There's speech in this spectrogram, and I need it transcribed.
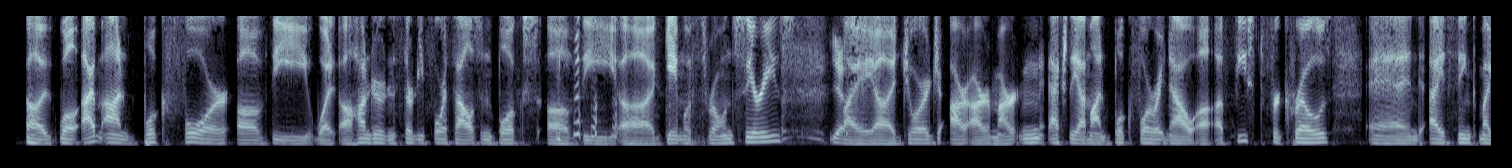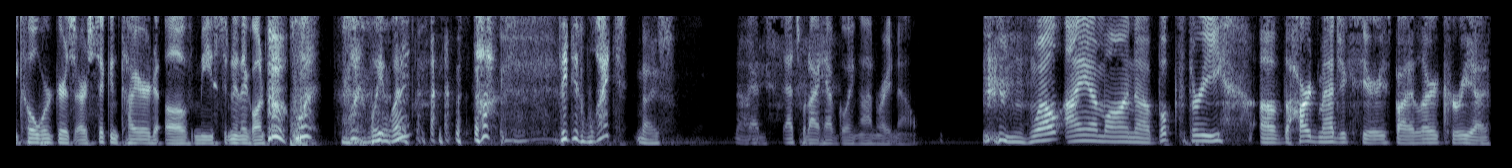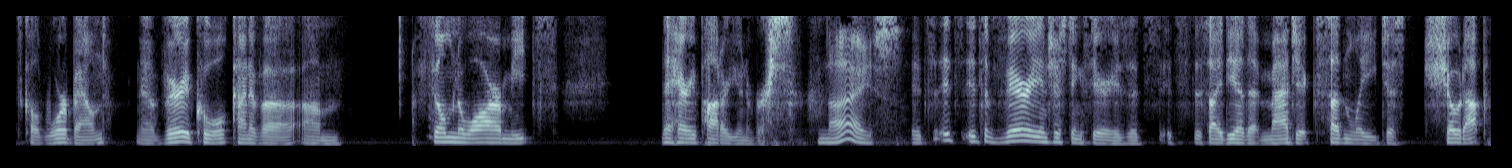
Uh, well, I'm on book four of the what 134,000 books of the uh, Game of Thrones series Yes. by uh, George R. R. Martin. Actually, I'm on book four right now, uh, A Feast for Crows, and I think my coworkers are sick and tired of me sitting there going, "What? What? Wait, what? huh? They did what?" Nice. That's, that's what I have going on right now. well, I am on uh, book three of the Hard Magic series by Larry Correia. It's called Warbound. Yeah, very cool, kind of a um, film noir meets the Harry Potter universe. Nice. It's it's it's a very interesting series. It's it's this idea that magic suddenly just showed up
